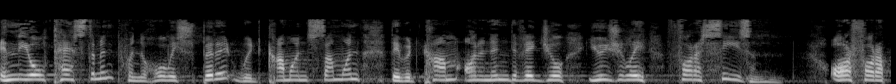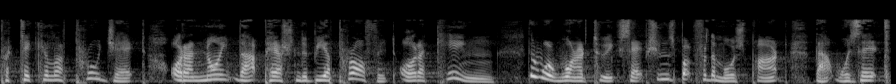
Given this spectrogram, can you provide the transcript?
In the Old Testament, when the Holy Spirit would come on someone, they would come on an individual usually for a season or for a particular project or anoint that person to be a prophet or a king. There were one or two exceptions, but for the most part, that was it.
